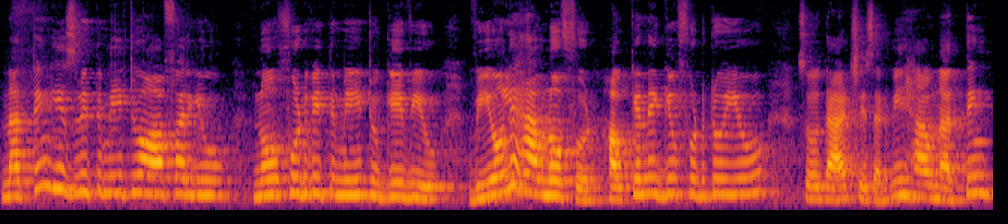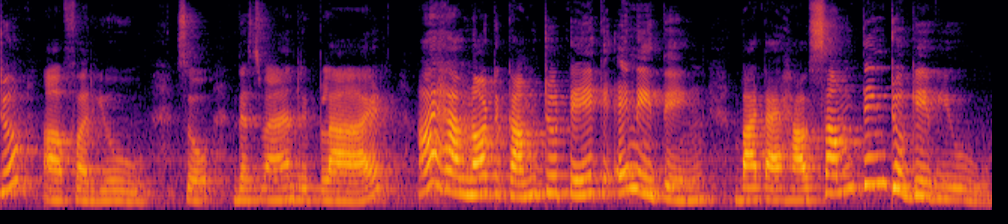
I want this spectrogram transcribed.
Nothing is with me to offer you. No food with me to give you. We only have no food. How can I give food to you? So that she said, We have nothing to offer you. So the swan replied, I have not come to take anything, but I have something to give you.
